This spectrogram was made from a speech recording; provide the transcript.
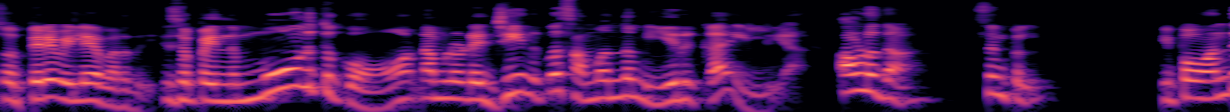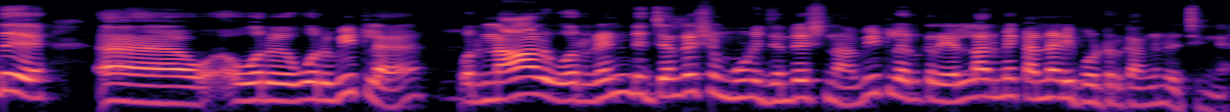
ஸோ பிறவிலே வருது. ஸோ இப்போ இந்த மூணுத்துக்கும் நம்மளுடைய ஜீனுக்கும் சம்பந்தம் இருக்கா? இல்லையா? அவ்வளோதான் சிம்பிள் இப்போ வந்து ஒரு ஒரு வீட்டில் ஒரு நாலு ஒரு ரெண்டு ஜென்ரேஷன் மூணு ஜென்ரேஷன் வீட்டில் இருக்கிற எல்லாருமே கண்ணாடி போட்டிருக்காங்கன்னு வச்சுங்க.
